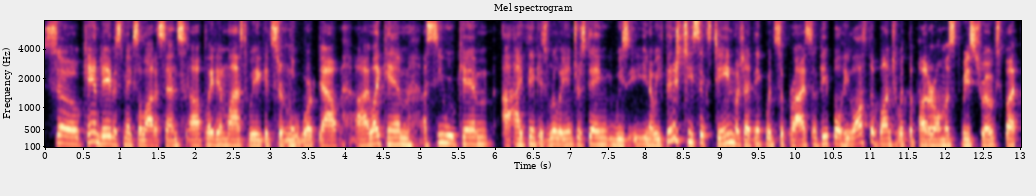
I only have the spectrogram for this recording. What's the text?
So Cam Davis makes a lot of sense. Uh, played him last week. It certainly worked out. Uh, I like him. A Si Woo Kim, I think, is really interesting. We, you know, he finished T16, which I think would surprise some people. He lost a bunch with the putter, almost three strokes, but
